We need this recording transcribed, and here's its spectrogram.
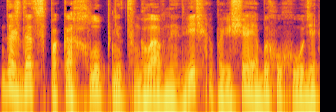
дождаться, пока хлопнет главная дверь, оповещая об их уходе.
